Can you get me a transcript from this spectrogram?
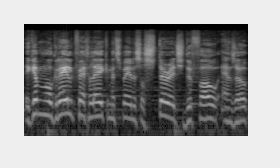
Ik heb hem ook redelijk vergeleken met spelers als Sturridge, Defoe en zo,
